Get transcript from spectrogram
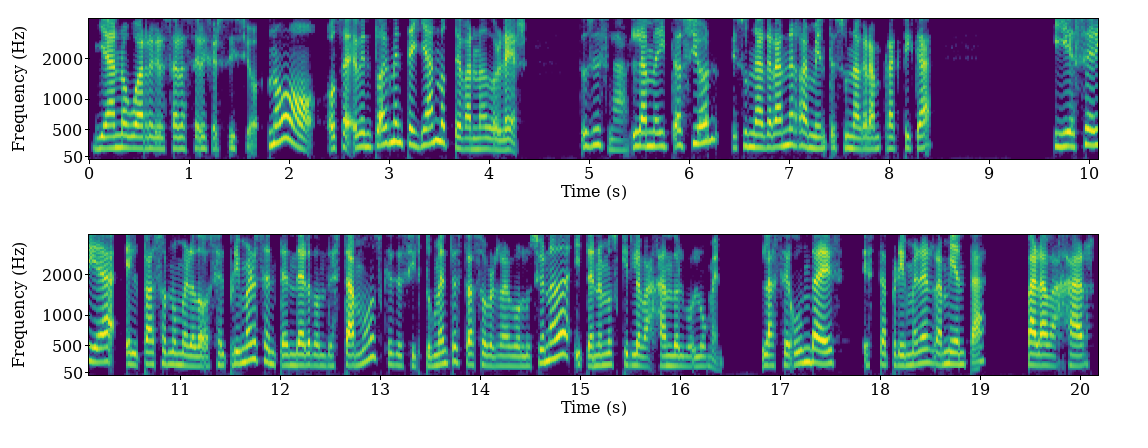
ya no voy a regresar a hacer ejercicio. No, o sea, eventualmente ya no te van a doler. Entonces, la meditación es una gran herramienta, es una gran práctica. Y ese sería el paso número dos. El primero es entender dónde estamos, que es decir, tu mente está sobre revolucionada y tenemos que irle bajando el volumen. La segunda es esta primera herramienta para bajar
